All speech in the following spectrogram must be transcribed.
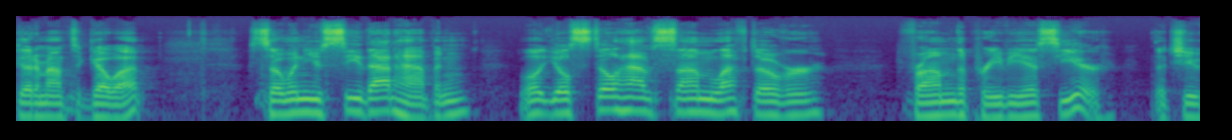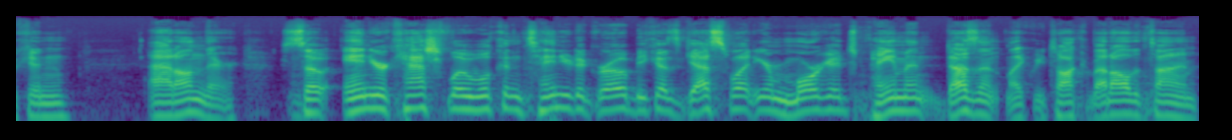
good amount to go up. So when you see that happen, well, you'll still have some left over from the previous year that you can add on there. So, and your cash flow will continue to grow because guess what? Your mortgage payment doesn't, like we talk about all the time.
